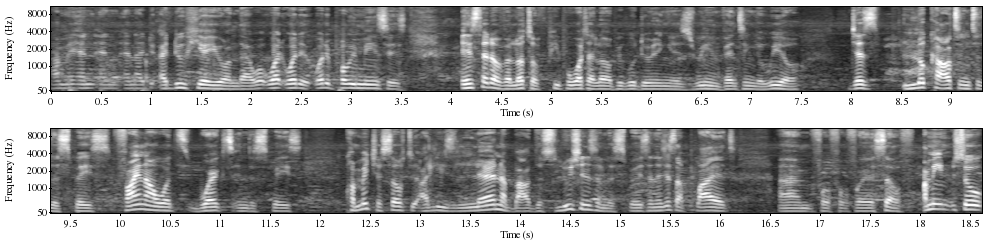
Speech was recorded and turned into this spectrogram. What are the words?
I mean, and, and, and I, do, I do hear you on that. What, what, what, it, what it probably means is instead of a lot of people, what a lot of people doing is reinventing the wheel. Just look out into the space, find out what works in the space, commit yourself to at least learn about the solutions in the space and then just apply it um, for, for, for yourself. I mean, so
